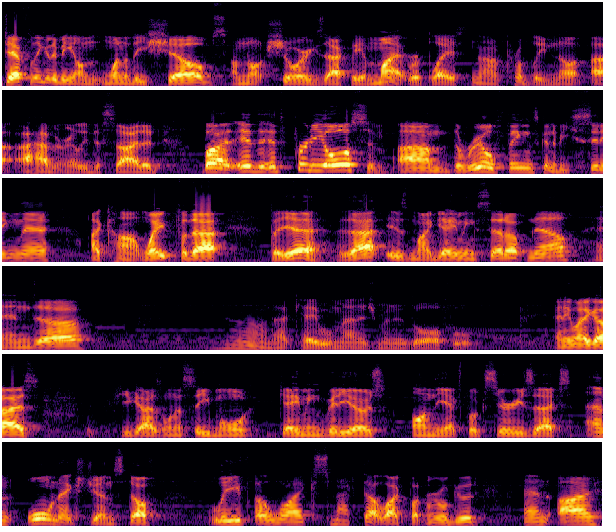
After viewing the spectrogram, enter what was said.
definitely going to be on one of these shelves. I'm not sure exactly. I might replace, no, probably not. I, I haven't really decided, but it, it's pretty awesome. Um, the real thing's going to be sitting there. I can't wait for that. But yeah, that is my gaming setup now. And uh, oh, that cable management is awful. Anyway, guys, if you guys want to see more gaming videos on the Xbox Series X and all next gen stuff, leave a like, smack that like button real good, and I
